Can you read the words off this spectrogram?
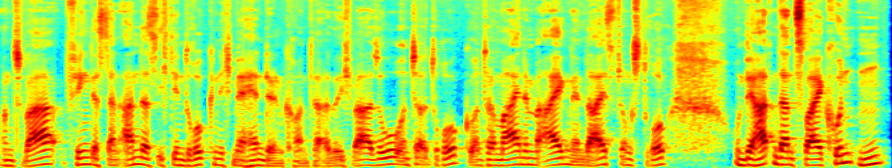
Und zwar fing das dann an, dass ich den Druck nicht mehr handeln konnte. Also ich war so unter Druck, unter meinem eigenen Leistungsdruck. Und wir hatten dann zwei Kunden.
